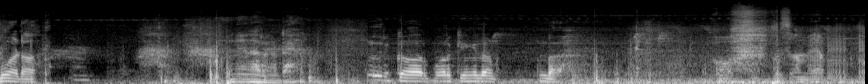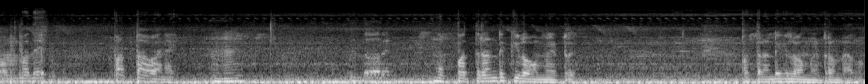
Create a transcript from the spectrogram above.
പോവാട്ടോ. ഞാൻ ഇറങ്ങട്ടെ. ഒരു കാർ പാർക്കിങ്ങിലാണ്. ഉണ്ടാ? സമയം ഒമ്പത് പത്താവാനായി. മുപ്പത്തിരണ്ട് കിലോമീറ്റർ മുപ്പത്തിരണ്ട് കിലോമീറ്റർ ഉണ്ടാകും.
